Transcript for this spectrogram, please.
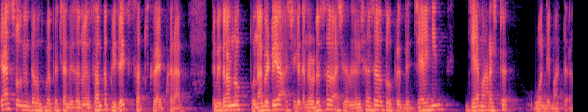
त्याचसोबत मित्रांनो तुम्ही आपल्या चॅनल असाल तर प्लीज एक सबस्क्राईब करा. तर मित्रांनो पुन्हा भेटूया. अशा एखाद्या व्हिडिओसह अशा एखाद्या विश्वासाह तोपर्यंत जय हिंद जय महाराष्ट्र वंदे मातरम.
